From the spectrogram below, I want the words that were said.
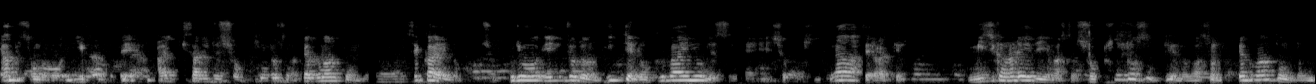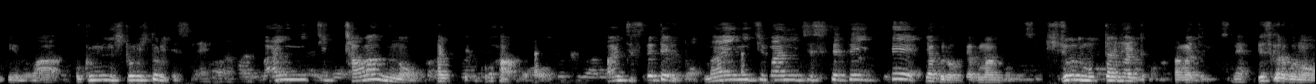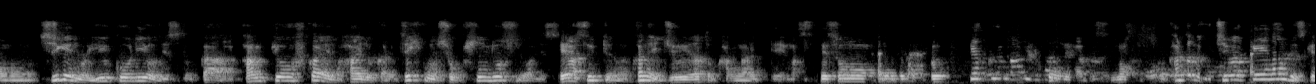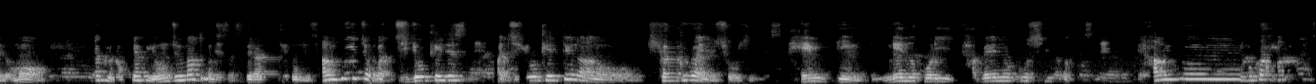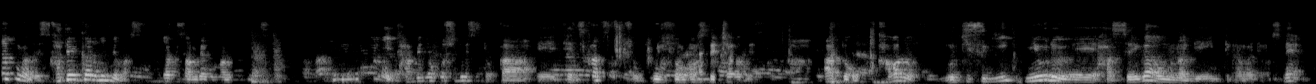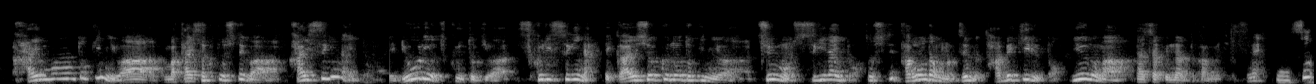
約その日本で廃棄される食品ロスが600万トンです。世界の食料援助量の1.6倍のですね、食品が捨てられている。身近な例で言いますと、食品ロスっていうのは、その600万トンっていうのは、国民一人一人ですね、毎日茶碗の入ってるご飯を毎日捨ててると。毎日毎日捨てていて、約600万トンです。非常にもったいないと考えてるんですね。ですから、この資源の有効利用ですとか、環境負荷への配慮から、ぜひこの食品ロスはです、ね、減らすっていうのはかなり重要だと考えています。で、その600万トンがですね、簡単な内訳なんですけども、約640万トン実は捨てられてるんです。半分以上が事業系ですね。まあ、事業系っていうのは、あの、規格外の商品です。返品、売れ残り、食べ残しなどですね。半分、他半分弱がです、家庭から出てます。約300万トンです。に食べ残しですとか、えー、鉄活の食品そのまま捨てちゃうですとか、あと、皮の剥きすぎによる、えー、発生が主な原因って考えてますね。買い物の時には、まあ、対策としては買いすぎないと。料理を作る時は作りすぎない。で外食の時には注文しすぎないと。そして頼んだものを全部食べきるというのが対策になると考えてますね。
